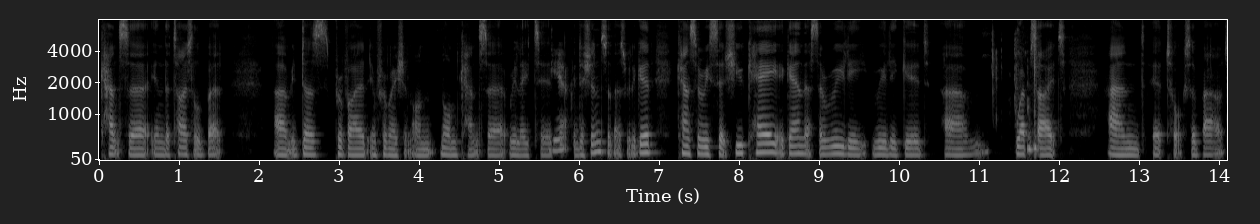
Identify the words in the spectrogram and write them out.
cancer in the title, but um, it does provide information on non-cancer related yeah. conditions, so that's really good. Cancer Research UK, again, that's a really really good um, website, and it talks about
